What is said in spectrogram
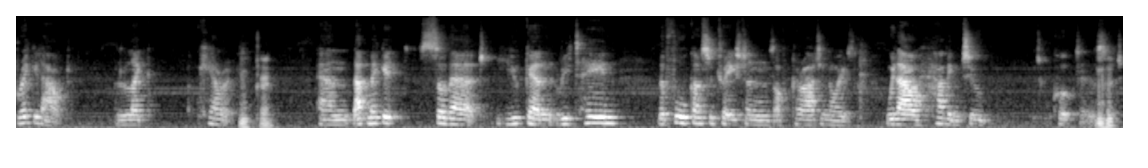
break it out like a carrot Okay. And that make it so that you can retain the full concentrations of carotenoids without having to, to cook it as such.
